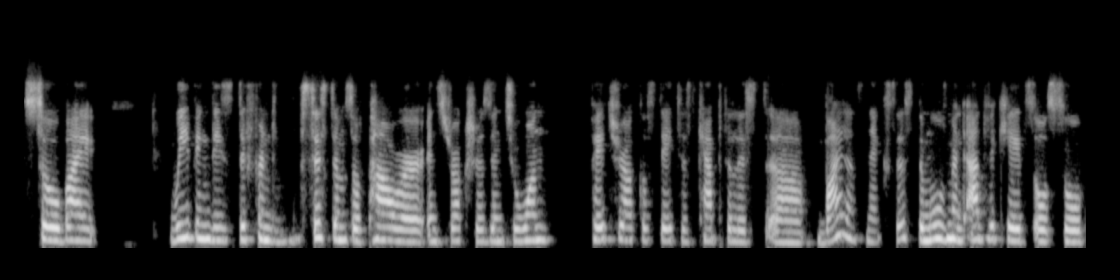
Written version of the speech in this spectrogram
So by weaving these different systems of power and structures into one patriarchal status capitalist uh, violence nexus, the movement advocates also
